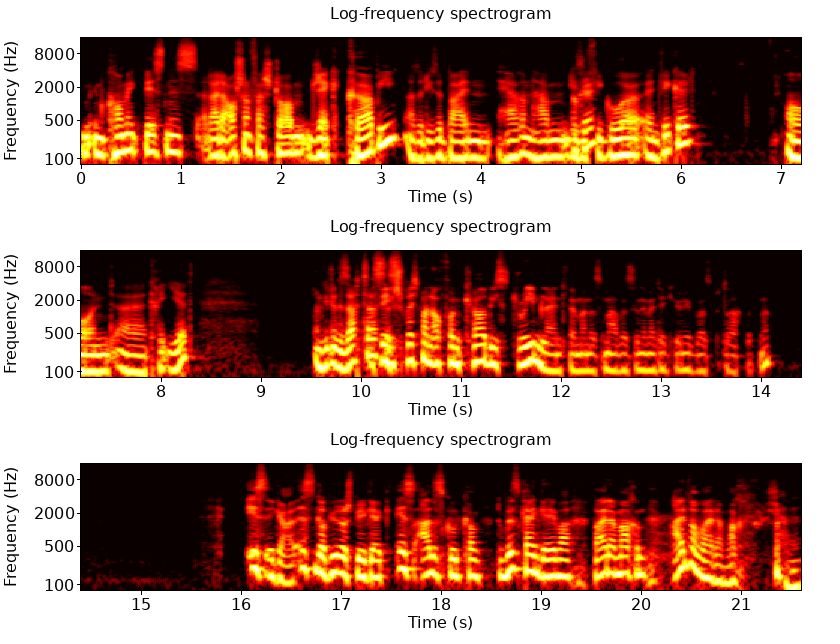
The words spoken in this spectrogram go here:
im, im Comic-Business leider auch schon verstorben, Jack Kirby. Also diese beiden Herren haben diese Okay. Figur entwickelt und äh, kreiert. Und wie du gesagt hast, Deswegen es- spricht man auch von Kirby's Dreamland, wenn man das Marvel Cinematic Universe betrachtet, ne? Ist egal, ist ein Computerspiel-Gag, ist alles gut, komm, du bist kein Gamer, weitermachen, einfach weitermachen. ich habe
